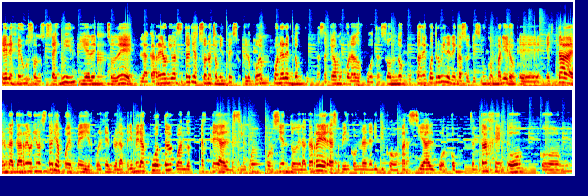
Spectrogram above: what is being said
LGU son 6.000 y en el caso de la carrera universitaria son 8.000 pesos, que lo podemos poner en dos cuotas. Aquí vamos con las dos cuotas. Son dos cuotas de 4.000 en el caso de que si un compañero eh, está en una carrera universitaria puede pedir, por ejemplo, la primera cuota cuando esté al 50% de la carrera, pedir con un analítico parcial por porcentaje o con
